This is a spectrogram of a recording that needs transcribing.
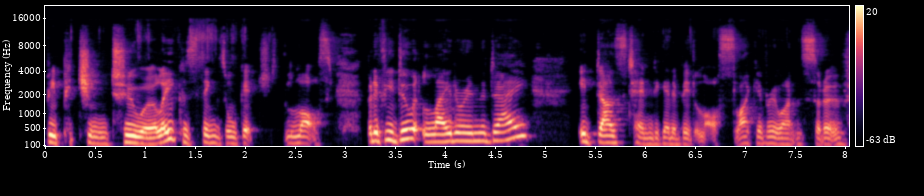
be pitching too early because things will get lost. But if you do it later in the day, it does tend to get a bit lost. Like everyone's sort of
